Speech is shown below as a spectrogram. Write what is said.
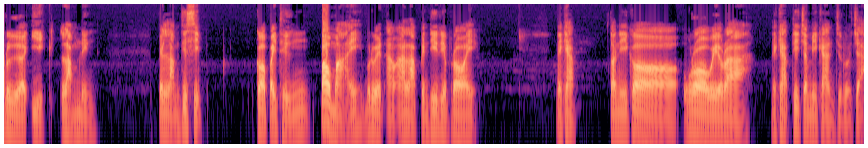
เรืออีกลำหนึ่ง เป็นลำที่ 10 ก็ไปถึงเป้าหมายบริเวณอ่าวอาหรับเป็นที่เรียบร้อยนะครับ ตอนนี้ก็รอเวลานะครับที่จะมีการเจรจา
